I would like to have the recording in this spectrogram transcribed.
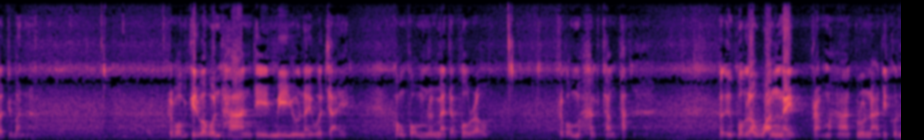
ปัจจุบันกระผมคิดว่าหนทางที่มีอยู่ในหัวใจของผมหรือแม้แต่พวกเรากระผมทั้งพักก็คือพวกเราหวังในพระมหากรุณาธิคุณ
